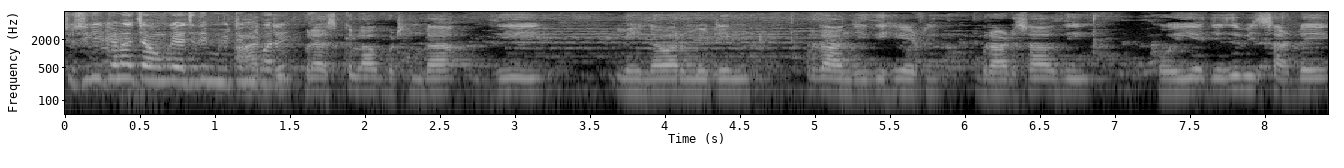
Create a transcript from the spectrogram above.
ਤੁਸੀਂ ਕੀ ਕਹਿਣਾ ਚਾਹੋਗੇ ਅੱਜ ਦੀ ਮੀਟਿੰਗ ਬਾਰੇ? ਪ੍ਰੈਸ ਕਲੱਬ ਬਠਿੰਡਾ ਦੀ ਮਹੀਨਾਵਾਰ ਮੀਟਿੰਗ ਪ੍ਰਧਾਨ ਜੀ ਦੀ ਹੇਠ ਬਰਾੜ ਸਾਹਿਬ ਦੀ ਹੋਈ ਹੈ ਜਿਸ ਵਿੱਚ ਸਾਡੇ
